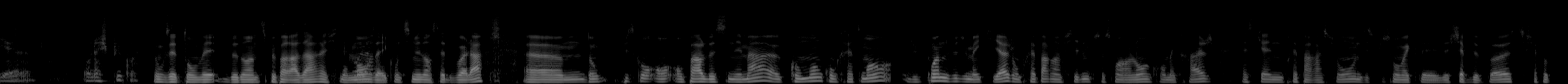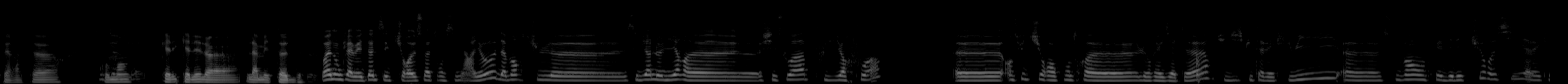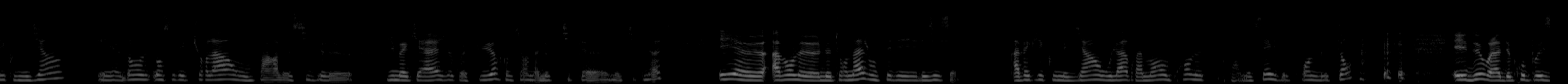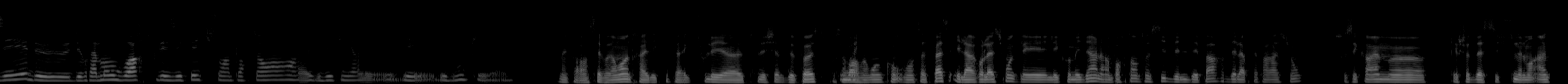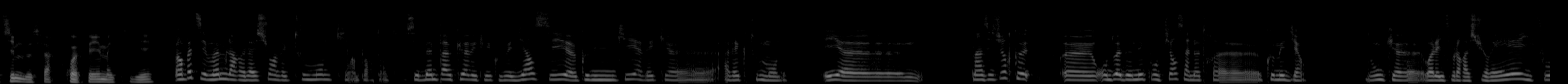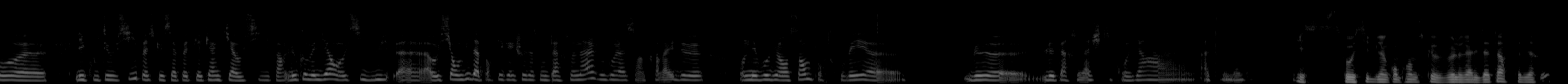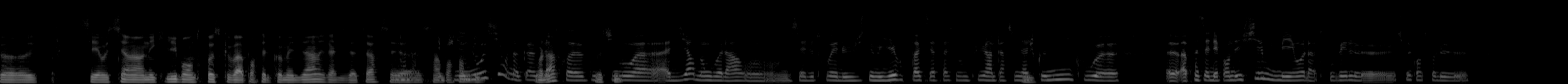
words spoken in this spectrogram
On lâche plus, quoi. Donc vous êtes tombé dedans un petit peu par hasard et finalement Voilà. vous avez continué dans cette voie-là. Euh, donc puisqu'on on- on parle de cinéma, euh, comment concrètement, du point de vue du maquillage, on prépare un film, que ce soit un long ou un court métrage Est-ce qu'il y a une préparation, une discussion avec les, les chefs de poste, chefs opérateurs? Tout Comment- quelle, quelle est la, la méthode? Ouais, donc la méthode, c'est que tu reçois ton scénario. D'abord, tu le... c'est bien de le lire euh, chez soi plusieurs fois. Euh, ensuite, tu rencontres euh, le réalisateur, tu discutes avec lui. Euh, souvent, on fait des lectures aussi avec les comédiens. Et dans, dans ces lectures-là, on parle aussi du maquillage, de coiffure. Comme ça, on a nos petites, notes. Et avant le, tournage, on fait les, essais avec les comédiens où là vraiment on prend essaye de prendre le temps et de proposer de, vraiment voir tous les effets qui sont importants de définir les, looks et D'accord, c'est vraiment un travail d'équipe avec tous les, euh, tous les chefs de poste pour savoir Ouais. vraiment com- comment ça se passe. Et la relation avec les, les comédiens, elle est importante aussi dès le départ, dès la préparation, parce que c'est quand même euh, quelque chose d'assez finalement intime de se faire coiffer, maquiller. en fait c'est même la relation avec tout le monde qui est importante c'est même pas que avec les comédiens c'est euh, communiquer avec avec tout le monde et ben, c'est sûr que on doit donner confiance à notre comédien donc euh, voilà, il faut le rassurer, il faut euh, l'écouter aussi parce que ça peut être quelqu'un qui a aussi, enfin le comédien a aussi, lui, euh, a aussi envie d'apporter quelque chose à son personnage. Donc voilà, c'est un travail de, on évolue ensemble pour trouver le, le personnage qui convient à, à tout le monde. Et il faut aussi bien comprendre ce que veut le réalisateur, c'est-à-dire que c'est aussi un équilibre entre ce que va apporter le comédien, le réalisateur, c'est Voilà. c'est Et important. puis de- nous aussi, on a quand même Voilà, notre petit aussi. mot à, à dire. Donc voilà, on, on essaie de trouver le juste milieu pour pas que ça fasse non plus un personnage comique ou euh, euh, après ça dépend des films, mais voilà, trouver le, le truc entre le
